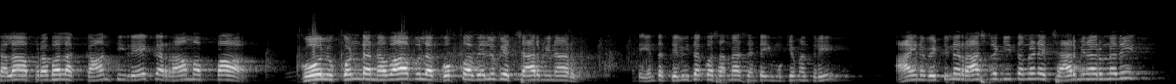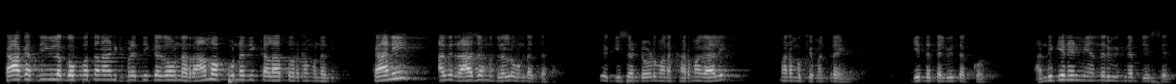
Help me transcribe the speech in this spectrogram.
కళా ప్రబల కాంతి రేఖ రామప్ప. గోలుకొండ నవాబుల గొప్ప వెలుగే చార్మినారు. అంటే ఎంత తెలివి తక్కువ సన్నాసి అంటే ఈ ముఖ్యమంత్రి ఆయన పెట్టిన రాష్ట్ర గీతంలోనే చార్మినార్ ఉన్నది కాకతీయుల గొప్పతనానికి ప్రతీకగా ఉన్న రామప్ప ఉన్నది కళాతోరణం ఉన్నది. కానీ అవి రాజముద్రలో ఉండద్దట. గిసంటోడు మన కర్మగాలి మన ముఖ్యమంత్రి అయింది గీత తెలివి తక్కువడు. అందుకే నేను మీ అందరికి విజ్ఞప్తి చేసేది.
